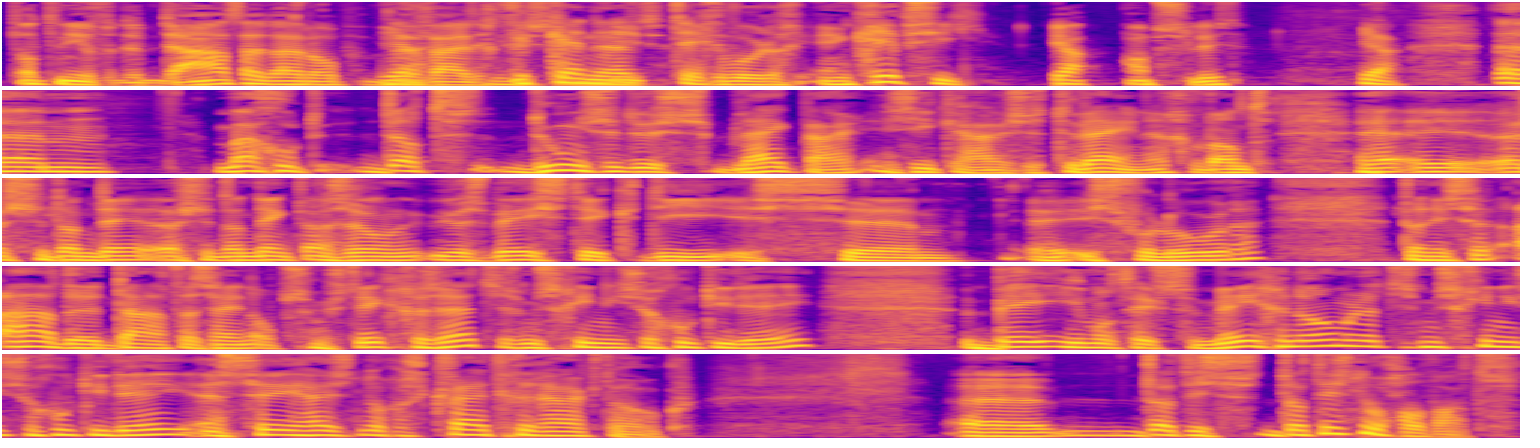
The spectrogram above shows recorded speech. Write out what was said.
dat in ieder geval de data daarop ja, beveiligd is. We kennen tegenwoordig encryptie. Ja, absoluut. Ja, um, maar goed, dat doen ze dus blijkbaar in ziekenhuizen te weinig. Want eh, als, je dan als je dan denkt aan zo'n USB-stick die is, uh, is verloren, dan is er A, de data zijn op zo'n stick gezet, is misschien niet zo'n goed idee. B, iemand heeft ze meegenomen, dat is misschien niet zo'n goed idee. En C, hij is nog eens kwijtgeraakt ook. Dat, is, dat is nogal wat.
